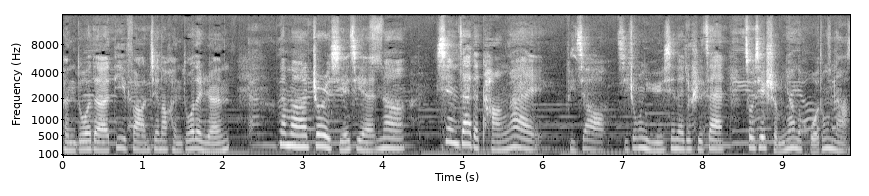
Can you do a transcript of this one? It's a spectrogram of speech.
很多的地方见到很多的人。那么周日学姐，那现在的唐爱比较集中于现在就是在做些什么样的活动呢？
